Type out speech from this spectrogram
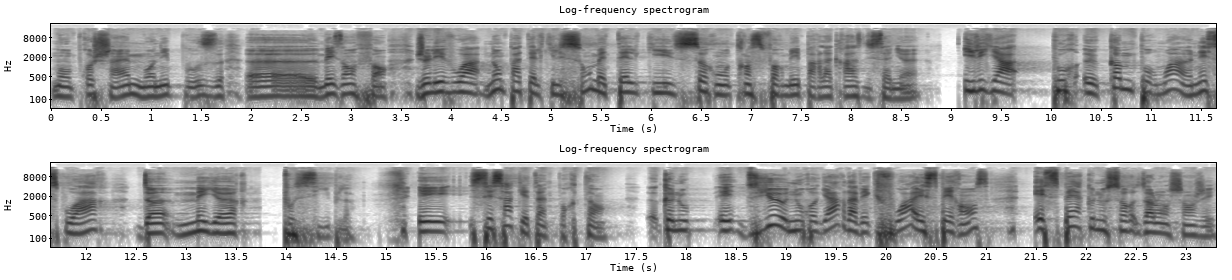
mon prochain, mon épouse, euh, mes enfants. Je les vois non pas tels qu'ils sont, mais tels qu'ils seront transformés par la grâce du Seigneur. Il y a pour eux, comme pour moi, un espoir d'un meilleur possible. Et c'est ça qui est important. euh, Que nous, et Dieu nous regarde avec foi, espérance, espère que nous allons changer.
